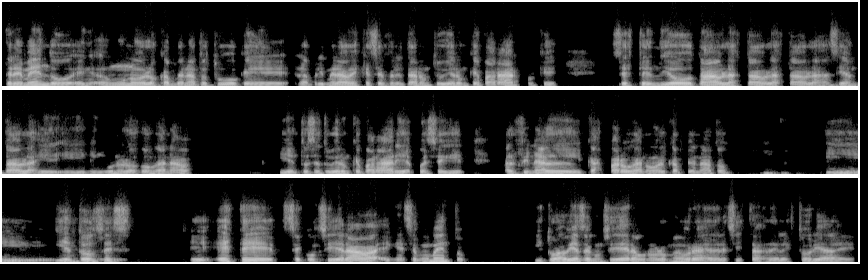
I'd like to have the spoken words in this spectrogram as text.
tremendo. En, en, uno de los campeonatos tuvo que, la primera vez que se enfrentaron, tuvieron que parar porque se extendió tablas, tablas, tablas, hacían tablas y, y ninguno de los dos ganaba. Y entonces tuvieron que parar y después seguir. Al final, Casparo ganó el campeonato y, entonces, eh, este se consideraba en ese momento, y todavía se considera uno de los mejores ajedrecistas de la historia de,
